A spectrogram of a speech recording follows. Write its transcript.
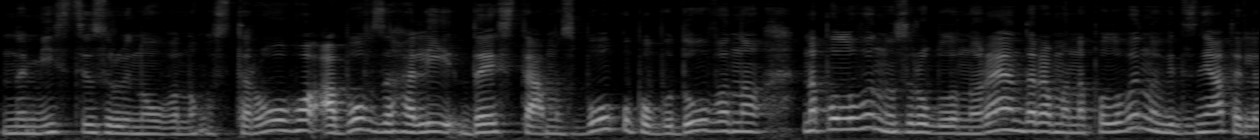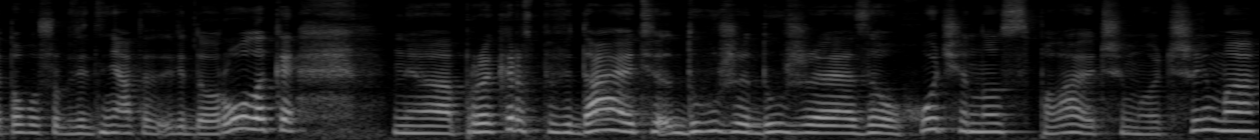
на місці зруйнованого старого, або взагалі десь там збоку побудовано, наполовину зроблено рендерами, наполовину відзнято для того, щоб відзняти відеоролики, про які розповідають дуже дуже заохочено з палаючими очима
